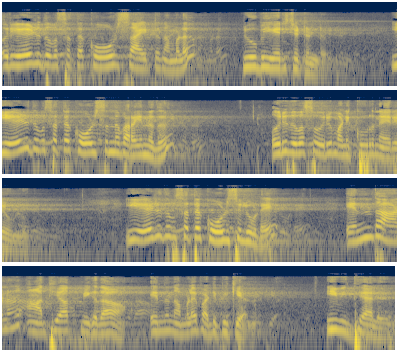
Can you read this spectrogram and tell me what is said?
ഒരു ഏഴ് ദിവസത്തെ കോഴ്സായിട്ട് നമ്മൾ രൂപീകരിച്ചിട്ടുണ്ട്. ഈ ഏഴ് ദിവസത്തെ കോഴ്സ് എന്ന് പറയുന്നത് ഒരു ദിവസം ഒരു മണിക്കൂർ നേരെ ഉള്ളൂ. ഈ ഏഴ് ദിവസത്തെ കോഴ്സിലൂടെ എന്താണ് ആധ്യാത്മികത എന്ന് നമ്മളെ പഠിപ്പിക്കുകയാണ് ഈ വിദ്യാലയം.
